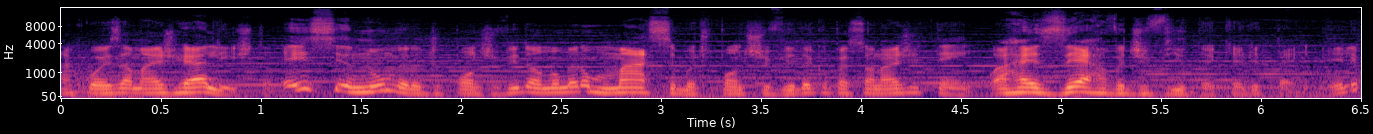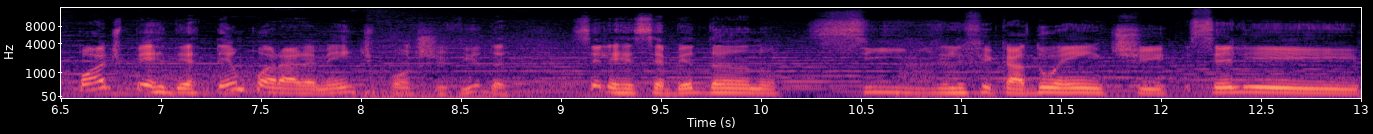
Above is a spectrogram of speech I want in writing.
a coisa mais realista. Esse número de pontos de vida é o número máximo de pontos de vida que o personagem tem, a reserva de vida que ele tem. Ele pode perder temporariamente pontos de vida se ele receber dano, se ele ficar doente, se ele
